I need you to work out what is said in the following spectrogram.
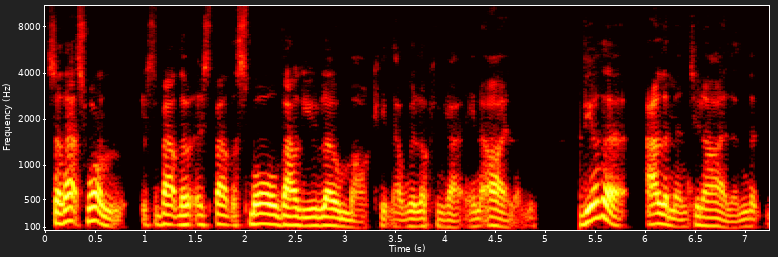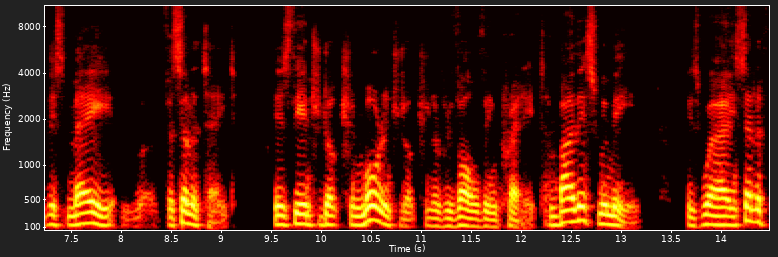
So that's one. It's about the it's about the small value loan market that we're looking at in Ireland. The other element in Ireland that this may facilitate is the introduction, more introduction of revolving credit. And by this we mean is where instead of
